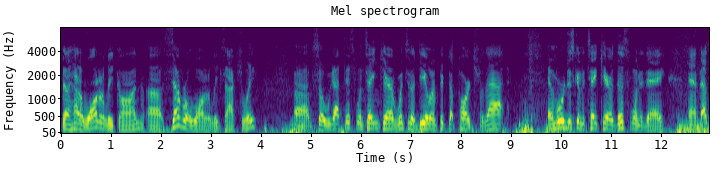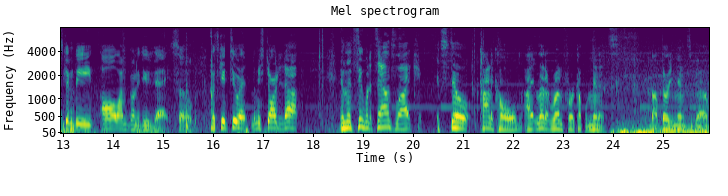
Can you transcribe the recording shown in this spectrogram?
that I had a water leak on, uh, several water leaks actually. Uh, so we got this one taken care of, went to the dealer and picked up parts for that. And we're just gonna take care of this one today. And that's gonna be all I'm gonna do today. So let's get to it. Let me start it up and let's see what it sounds like. It's still kind of cold. I let it run for a couple minutes, about 30 minutes ago.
